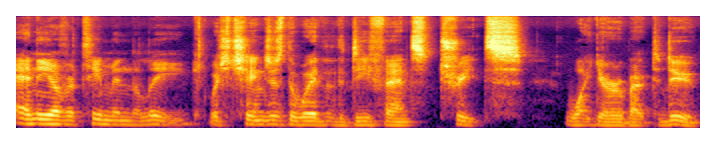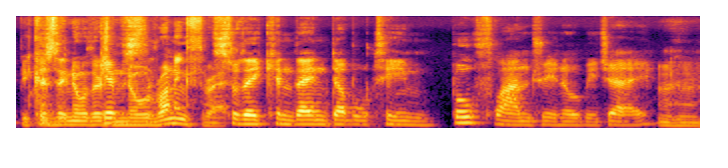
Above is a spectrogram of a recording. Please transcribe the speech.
any other team in the league. Which changes the way that the defense treats what you're about to do because they know there's gives no running threat. So they can then double team both Landry and OBJ, mm-hmm.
